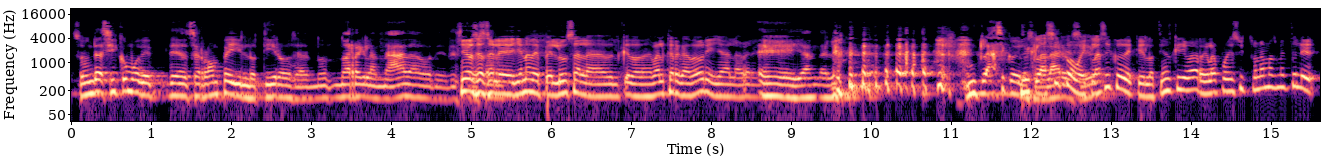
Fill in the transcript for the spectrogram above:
son de así como de, de, se rompe y lo tiro, o sea, no, no arreglan nada o de, Sí, o sea, se le llena de pelusa la, el, donde va el cargador y ya la verga. Eh, ándale. Un clásico de los Un clásico, güey, clásico de que lo tienes que llevar a arreglar por eso y tú nada más métele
